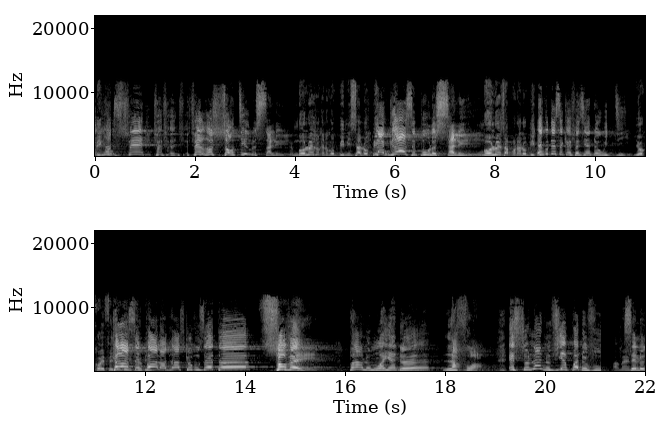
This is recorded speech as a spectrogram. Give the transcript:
grâce fait, fait, ressortir le salut. La grâce est pour le salut. Écoutez ce qu'Éphésiens 2.8 dit. Car 2 c'est 8 par la grâce que vous êtes euh, sauvés, par le moyen de la foi. Et cela ne vient pas de vous, c'est le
